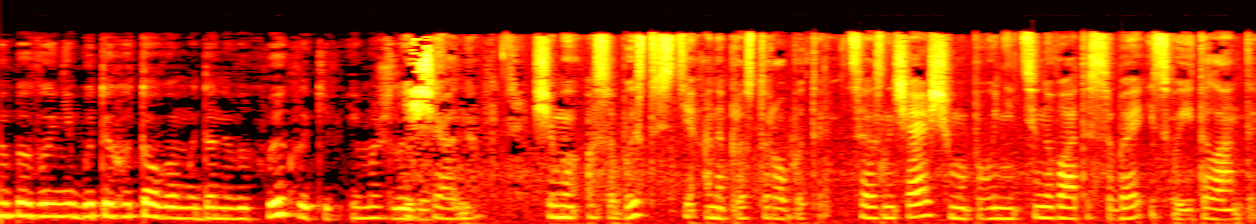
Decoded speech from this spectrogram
Ми повинні бути готовими до нових викликів і І ще одне, що ми особистості, а не просто роботи. Це означає, що ми повинні цінувати себе і свої таланти.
